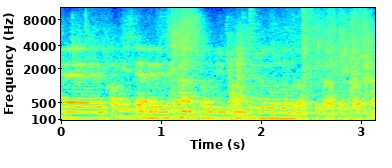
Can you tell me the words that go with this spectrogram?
E, Komisja rewizyjna, przewodniczący Grzegorz Dąbrowski, bardzo proszę.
